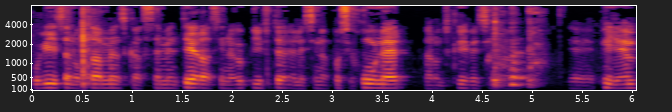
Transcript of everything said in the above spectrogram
polisen och samhället ska cementera sina uppgifter eller sina positioner när de skriver sina Eh, PM.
